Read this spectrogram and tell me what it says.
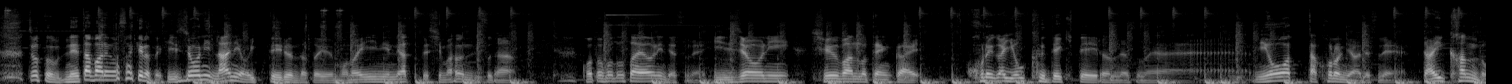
ちょっとネタバレを避けると非常に何を言っているんだという物言いになってしまうんですがことほどさようにですね非常に終盤の展開これがよくできているんですね。見終わった頃にはですね大感動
